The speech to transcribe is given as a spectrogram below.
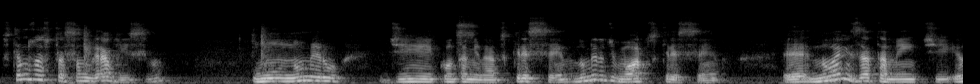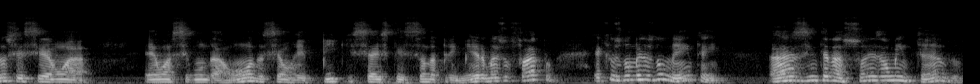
Nós temos uma situação gravíssima, um número de contaminados crescendo, número de mortos crescendo. É, não é exatamente, eu não sei se é uma, é uma segunda onda, se é um repique, se é a extensão da primeira, mas o fato é que os números não mentem. As internações aumentando,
